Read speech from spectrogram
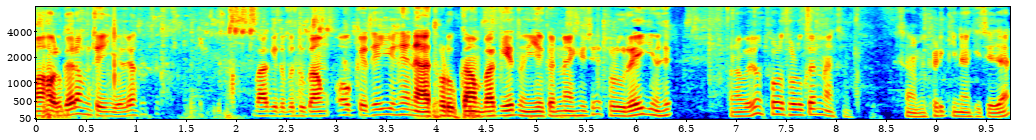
માહોલ ગરમ થઈ ગયો લ્યો. બાકી તો બધું કામ ઓકે થઈ ગયું છે ને આ થોડુંક કામ બાકી હતું એ કરી નાખ્યું છે. થોડું રહી ગયું છે. પણ હવે શું, થોડું થોડું કરી નાખશું. સામે ખડકી નાખી છે જા.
